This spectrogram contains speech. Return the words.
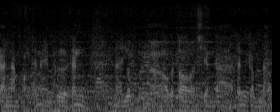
การนำของท่านนายอำเภอท่านนายกเอ่ออบตเชียงดาท่านกำนัน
